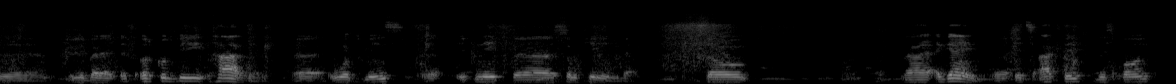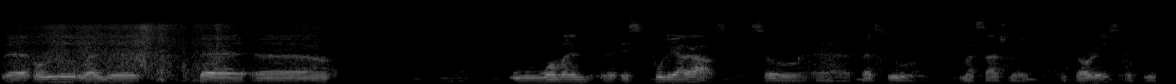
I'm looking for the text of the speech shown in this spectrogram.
uh, liberated, or could be harder, uh, what means uh, it needs uh, some healing there. So uh, again, uh, it's active this point uh, only when uh, the uh, woman uh, is fully aroused. So uh, first you massage the clitoris, and you,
